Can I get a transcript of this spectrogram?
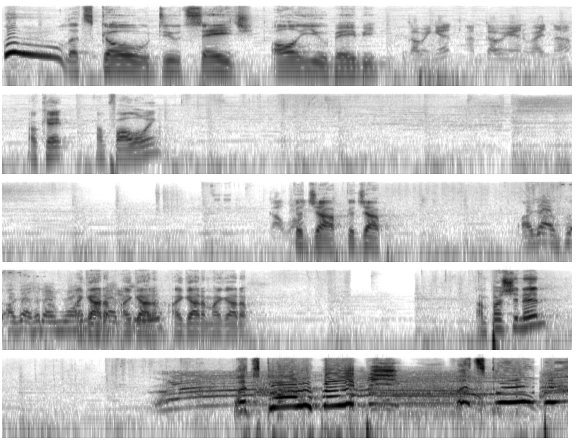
Woo! Let's go, dude. Sage, all you, baby. Going in. I'm going in right now. Okay, I'm following. Got one. Good job. Good job. I got. I got hit on one. I got him. I got two. him. I got him. I got him. I'm pushing in. Ah! Let's go, baby! Let's go, baby!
